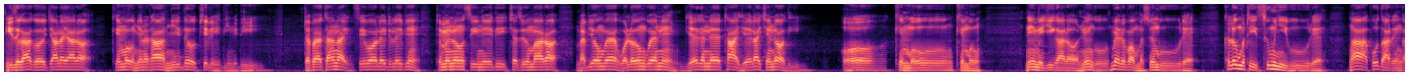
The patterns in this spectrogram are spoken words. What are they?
ဒီစကားကိုကြားလိုက်ရတော့ခင်မုတ်မျက်နှာထားမြည်သို့ဖြစ်လေသည်မသိ တစ်ပတ်ခန်း၌စေဘော်လိတ်တလေးဖြင့်ထမင်းလုံးစီနေသည့်ချက်စုမှာတော့မပြုံးပဲဝလုံးခွဲနှင့်ရဲကနေထရဲလိုက်ခြင်းတော့သည်ဩခင်မုံခင်မုံနင့်မေကြီးကတော့နင့်ကိုမှဲ့တစ်ပေါက်မစွန်းဘူးတဲ့ခလုတ်မထီစူးမညီဘူးတဲ့ငါအဖိုးသားရင်က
